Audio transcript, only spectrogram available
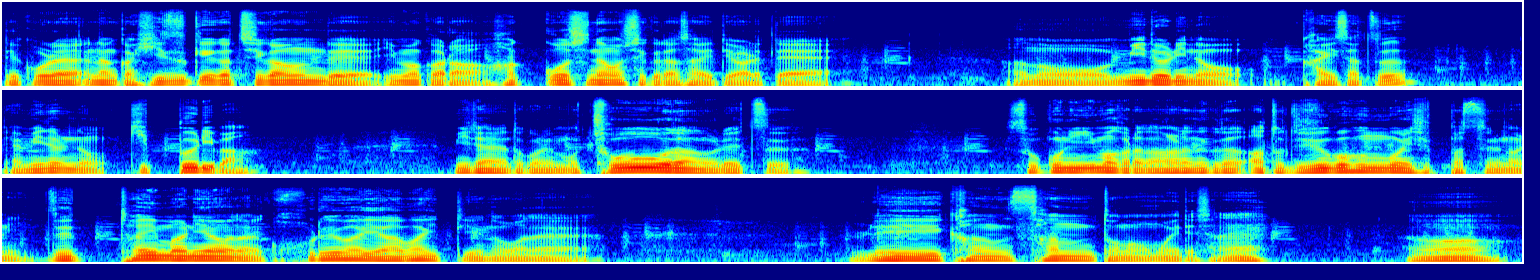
で、これなんか日付が違うんで、今から発行し直してくださいって言われて、あのー緑の改札？いや、緑の切符売り場？みたいなところにもう長蛇の列。そこに今から並んでください。あと15分後に出発するのに、絶対間に合わない。これはやばいっていうのはね、霊感さんとの思いでしたね。ああ。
